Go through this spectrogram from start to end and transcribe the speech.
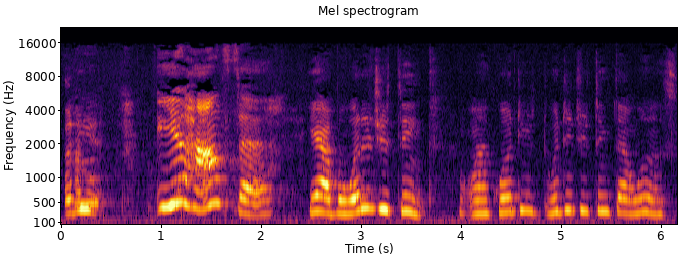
What do you? You have the. Yeah, but what did you think? Like, what do you? What did you think that was?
